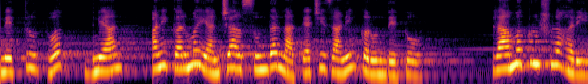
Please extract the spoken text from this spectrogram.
नेतृत्व ज्ञान आणि कर्म यांच्या सुंदर नात्याची जाणीव करून देतो. रामकृष्ण हरी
